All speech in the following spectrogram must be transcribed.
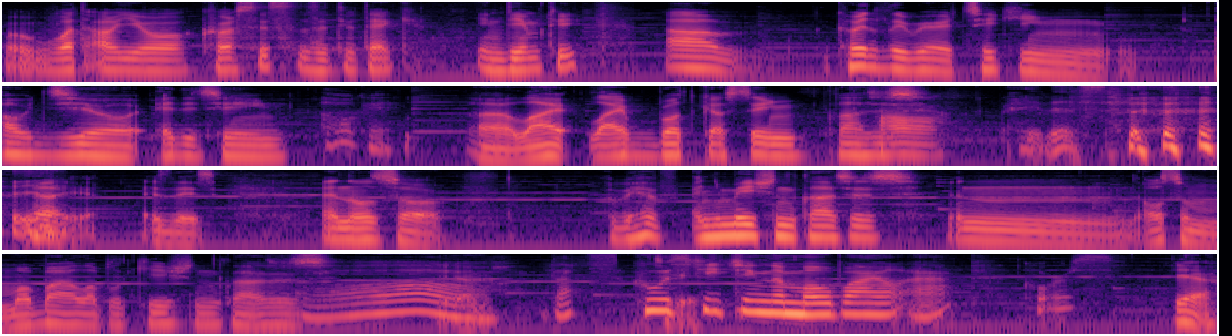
what are your courses that you take in DMT? Uh, currently we are taking audio editing, Oh, okay. uh, live live broadcasting classes. Oh. Hey, this. yeah, yeah, it's this, and also we have animation classes and also mobile application classes. Oh, yeah, that's who is teaching the mobile app course? yeah.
